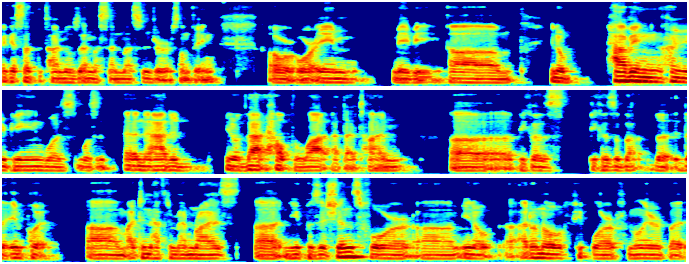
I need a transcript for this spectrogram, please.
I guess at the time it was MSN Messenger or something, or or AIM maybe. Um, you know, having Hanyu Pinyin was was an added. You know that helped a lot at that time uh, because because of the, the the input um, I didn't have to memorize uh, new positions for, um, you know, I don't know if people are familiar, but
